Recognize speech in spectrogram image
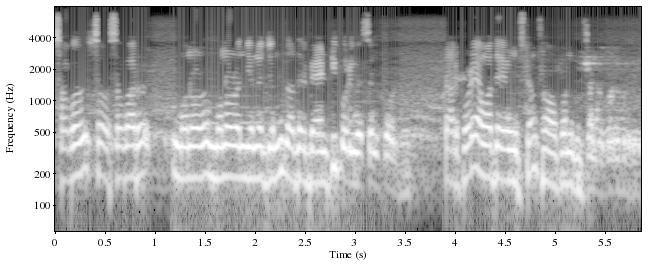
সকল সবার মনো- মনোরঞ্জনের জন্য তাদের ব্যান্ডটি পরিবেশন করবে। তারপরে আমাদের অনুষ্ঠান সমাপন ঘোষণা করবে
